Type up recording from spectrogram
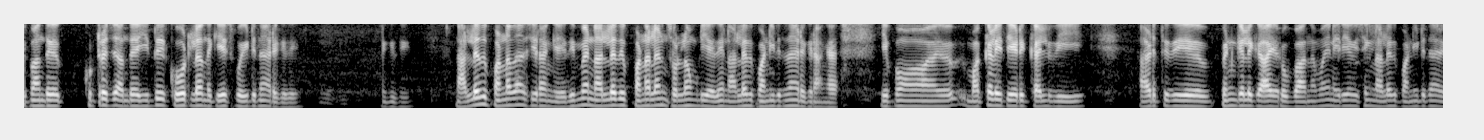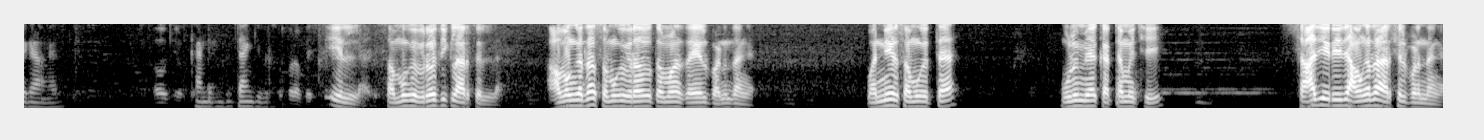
இப்போ அந்த குற்றச்ச அந்த இது கோர்ட்டில் அந்த கேஸ் போயிட்டு தான் இருக்குது. இருக்குது. நல்லது பண்ண தான் செய்கிறாங்க எதுவுமே நல்லது பண்ணலைன்னு சொல்ல முடியாது. நல்லது பண்ணிட்டு தான் இருக்கிறாங்க. இப்போ மக்களை தேடு கல்வி அடுத்தது பெண்களுக்கு ஆயிரம் ரூபாய் அந்த மாதிரி நிறைய விஷயங்கள் நல்லது பண்ணிட்டு தான் இருக்காங்க கண்டிப்பாக தேங்க்யூ இல்லை சமூக விரோதிகள் அரசு இல்லை அவங்க தான் சமூக விரோதத்தமான செயல் பண்ணிருந்தாங்க. வன்னியர் சமூகத்தை முழுமையாக கட்டமைச்சு சாதிய ரீதி அவங்க தான் அரசியல் பண்ணாங்க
